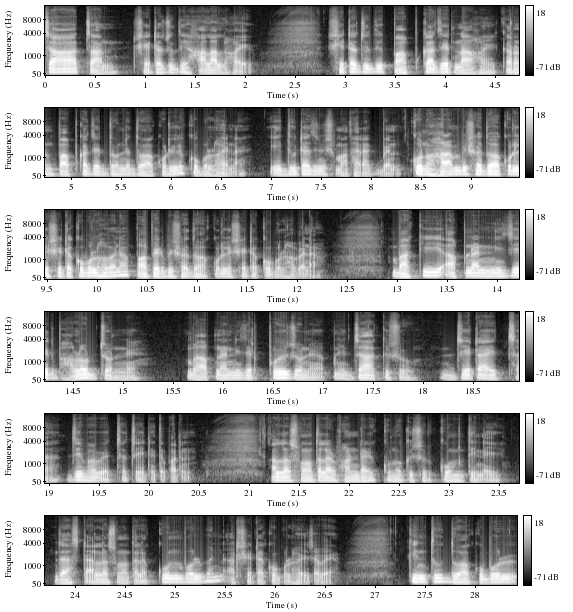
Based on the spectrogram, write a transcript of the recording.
যা চান সেটা যদি হালাল হয়, সেটা যদি পাপ কাজের না হয়, কারণ পাপ কাজের জন্য দোয়া করলে কবুল হয় না। এই দুটা জিনিস মাথায় রাখবেন। কোনো হারাম বিষয় দোয়া করলে সেটা কবুল হবে না, পাপের বিষয় দোয়া করলে সেটা কবুল হবে না। বাকি আপনার নিজের ভালোর জন্যে বা আপনার নিজের প্রয়োজনে আপনি যা কিছু যেটা ইচ্ছা, যেভাবে ইচ্ছা চেয়ে নিতে পারেন। আল্লাহ সুমতালার ভান্ডারে কোনো কিছুর কমতি নেই। জাস্ট আল্লাহ সুমতালা কোন বলবেন আর সেটা কবুল হয়ে যাবে। কিন্তু দোয়া কবুল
